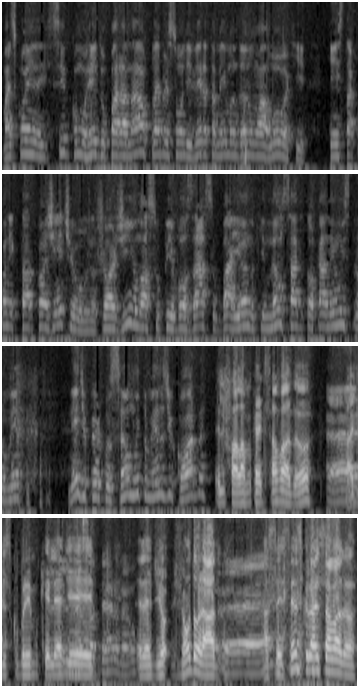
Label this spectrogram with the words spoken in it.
Mais conhecido como Rei do Paraná, o Cleberson Oliveira também mandando um alô aqui. Quem está conectado com a gente, o Jorginho, nosso pivôzaço baiano que não sabe tocar nenhum instrumento, nem de percussão, muito menos de corda. Ele falava que era de Salvador. É, Aí descobrimos que ele é ele não é de. solteiro, não. Ele é de João Dourado. É. A 600 quilômetros de Salvador.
